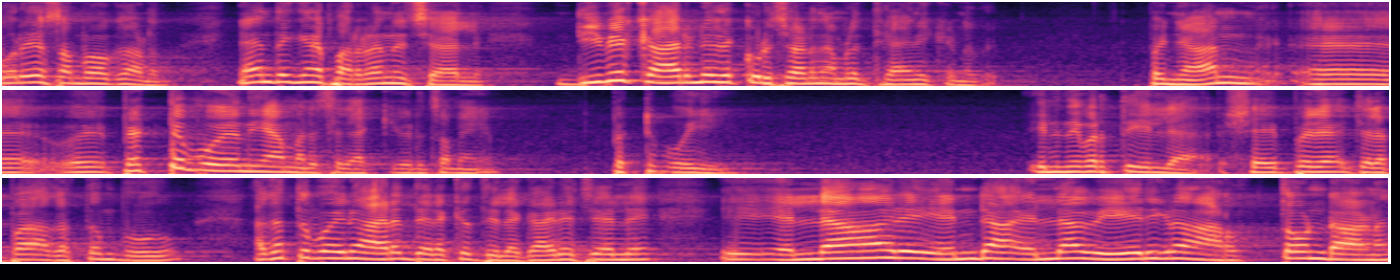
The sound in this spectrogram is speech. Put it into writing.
കുറേ സംഭവമൊക്കെ കാണും. ഞാൻ എന്തെങ്കിലും പറയണമെന്ന് വെച്ചാൽ ദിവ്യകാരുണ്യത്തെക്കുറിച്ചാണ് നമ്മൾ ധ്യാനിക്കുന്നത്. ഇപ്പം ഞാൻ പെട്ടുപോയെന്ന് ഞാൻ മനസ്സിലാക്കി ഒരു സമയം. പെട്ടുപോയി. ഇനി നിവർത്തിയില്ല ഷേപ്പിൽ ചിലപ്പോൾ അകത്തും പോകും അകത്ത് പോയാലും ആരും തിരക്കത്തില്ല. കാര്യം വെച്ചാൽ എല്ലാവരും എന്റെ എല്ലാ വേരുകളും അർത്ഥമുകൊണ്ടാണ്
